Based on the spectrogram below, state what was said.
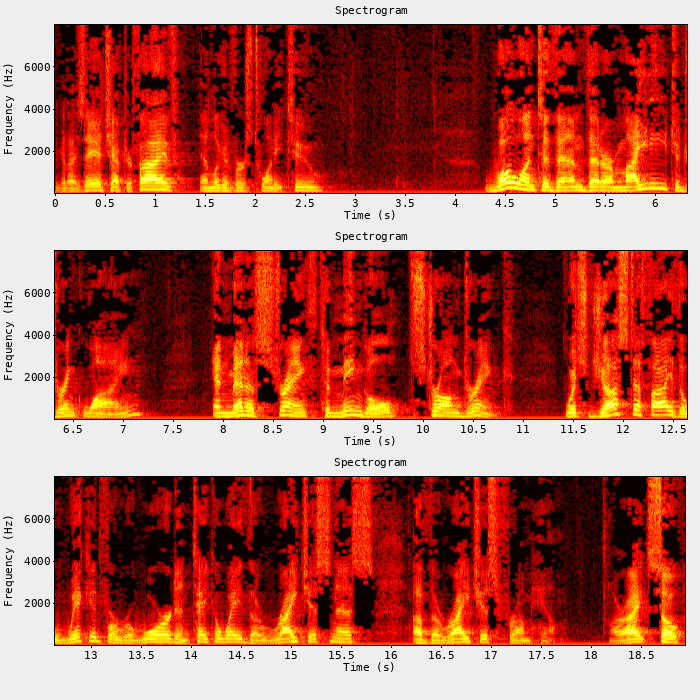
Look at Isaiah chapter 5 and look at verse 22. Woe unto them that are mighty to drink wine, and men of strength to mingle strong drink, which justify the wicked for reward and take away the righteousness of the righteous from him. All right? So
